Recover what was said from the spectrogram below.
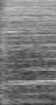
Bye.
